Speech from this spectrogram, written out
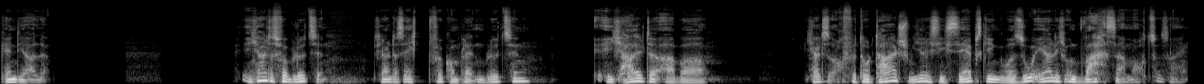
kennt ihr alle. Ich halte es für Blödsinn. Ich halte es echt für kompletten Blödsinn. Ich halte aber ich halte es auch für total schwierig, sich selbst gegenüber so ehrlich und wachsam auch zu sein.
